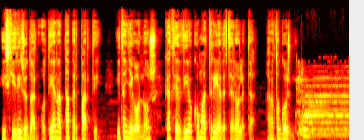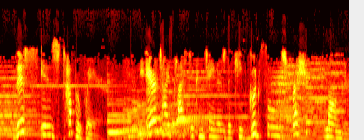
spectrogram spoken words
ισχυρίζονταν ότι ένα Tupper Party ήταν γεγονός κάθε 2,3 δευτερόλεπτα ανά τον κόσμο. This is Tupperware, the airtight plastic containers that keep good foods fresher longer.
